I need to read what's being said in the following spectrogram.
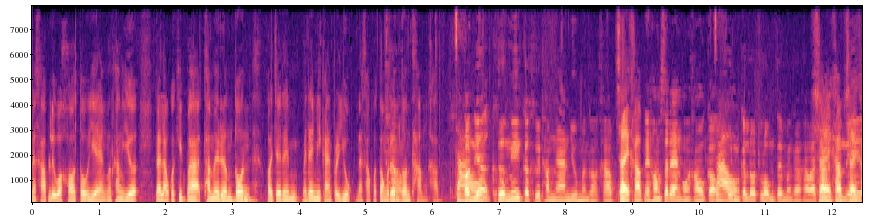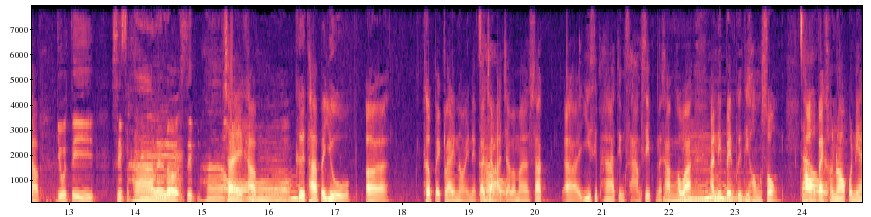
นะครับหรือว่าข้อโต้แย้งค่อนข้างเยอะ แต่เราก็คิดว่าถ้าไม่เริ่มต้นก็จะได้ไม่ได้มีการประยุกต์นะครับก็ต้องเริ่มต้นทำครับ เจ้า ตอนเนี้ยเครื่องนี้ก็คือทำงานอยู่เหมือนกันครับ ใช่ครับ ในห้องแสดงของเขาก็เจ้าคุณก็ลดลงเต็มเหมือนกันครับอาใช่จารย์ครับตอนนี้ใช่ครับ อยู่ตี 15 เลยเหรอ 15ใช่ครับ อ๋อ คือถ้าไปอยู่เอ่อเถิบไปไกลหน่อยเนี่ยก็จะเจ้าอาจจะประมาณสักเอ่อ25ถึง30นะครับ เพราะว่าอันนี้เป็นพื้นที่ห้องส่งเจ้าถ้าออกไปข้างนอกวันนี้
